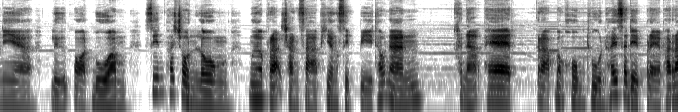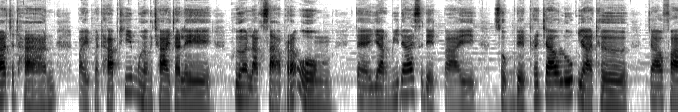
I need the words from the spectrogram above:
เนีย หรือปอดบวม สิ้นพระชนลง เมื่อพระชันษาเพียงสิบปีเท่านั้น คณะแพทย์ กราบบังคมทูลให้เสด็จแปรพระราชฐาน ไปประทับที่เมืองชายทะเล เพื่อรักษาพระองค์ แต่ยังมิได้เสด็จไป สมเด็จพระเจ้าลูกยาเธอ เจ้าฟ้า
